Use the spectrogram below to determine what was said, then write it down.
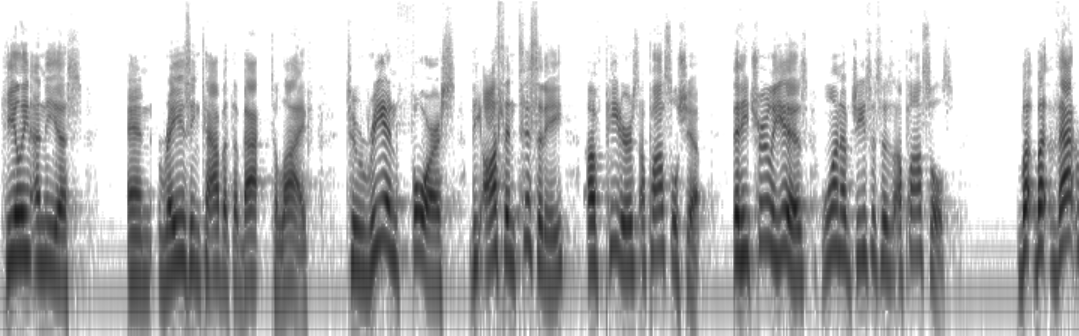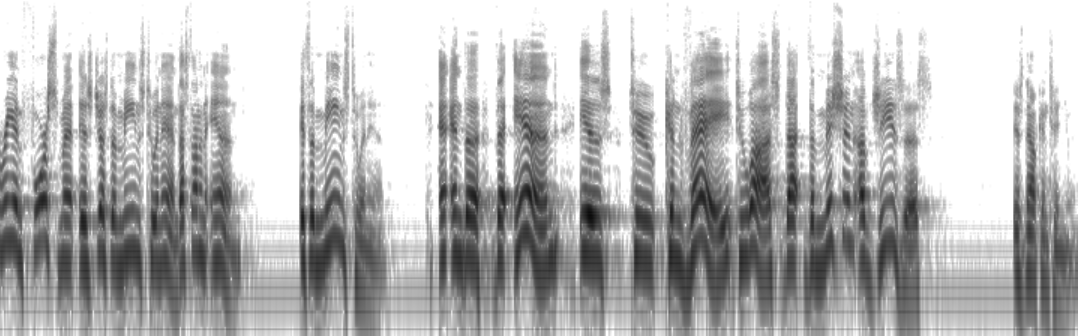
healing Aeneas and raising Tabitha back to life to reinforce the authenticity of Peter's apostleship, that he truly is one of Jesus' apostles. But, but that reinforcement is just a means to an end. That's not an end, it's a means to an end. And, and the, the end is to convey to us that the mission of Jesus is now continuing.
